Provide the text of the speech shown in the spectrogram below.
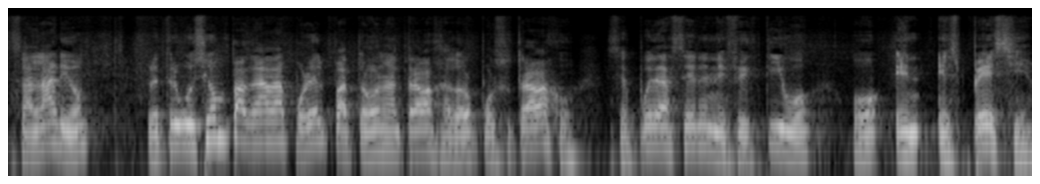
Salario, retribución pagada por el patrón al trabajador por su trabajo. Se puede hacer en efectivo o en especie.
